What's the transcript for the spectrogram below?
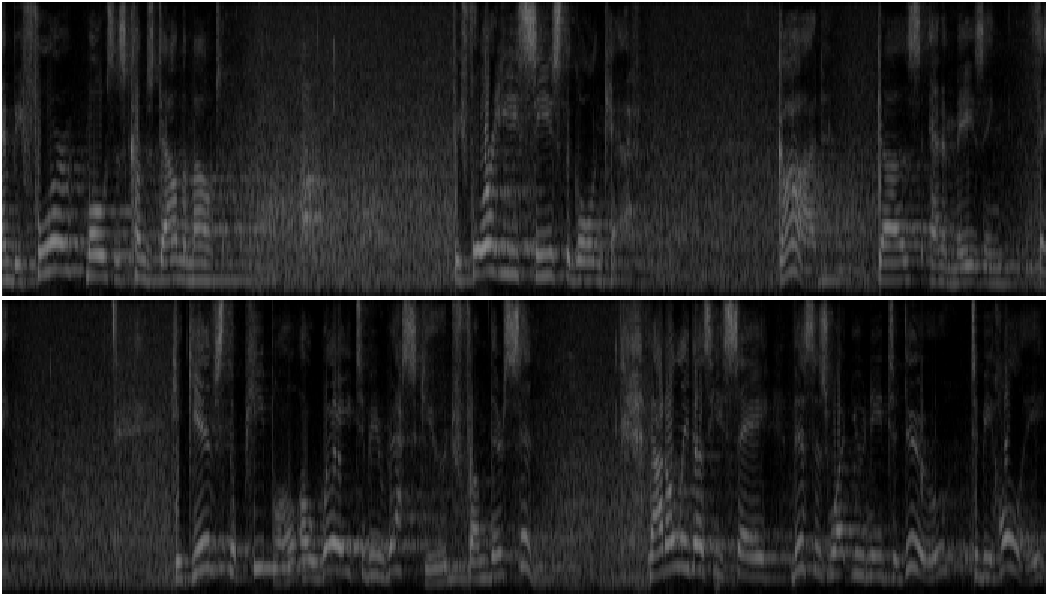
And before Moses comes down the mountain, before he sees the golden calf, God does an amazing thing. He gives the people a way to be rescued from their sin. Not only does he say, This is what you need to do to be holy,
